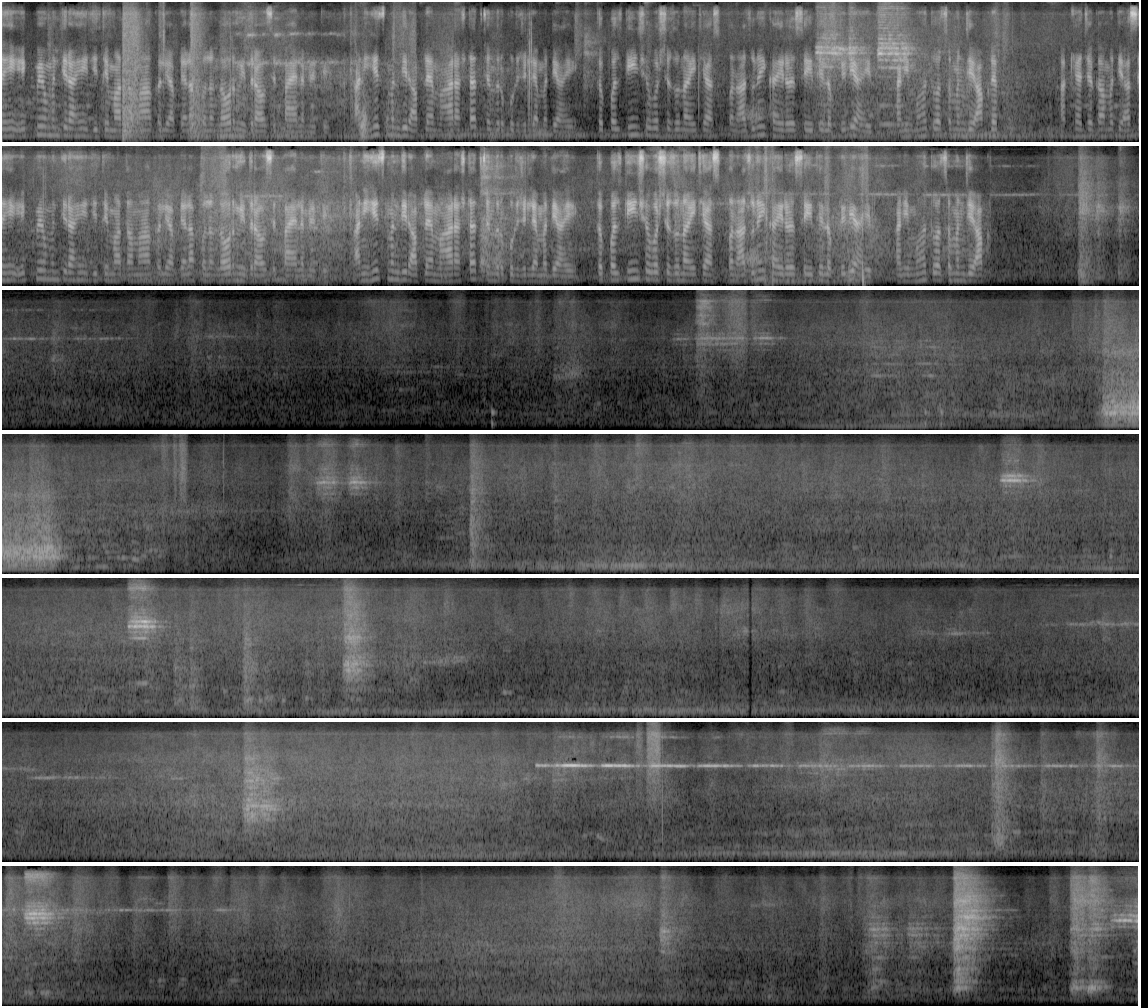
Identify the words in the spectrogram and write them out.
असं हे एकमेव मंदिर आहे जिथे माता महाकाली आपल्याला पलंगावर निद्रा अवसेत पाहायला मिळते. आणि हेच मंदिर आपल्या महाराष्ट्रात चंद्रपूर जिल्ह्यामध्ये आहे. तब्बल तीनशे वर्ष जुना इतिहास पण अजूनही काही रहस्य इथे लपलेली आहेत. आणि महत्वाचं म्हणजे आपल्या अख्ख्या जगामध्ये असं हे एकमेव मंदिर आहे जिथे माता महाकाली आपल्याला पलंगावर निद्रा अवसेत पाहायला मिळते. आणि हेच मंदिर आपल्या महाराष्ट्रात चंद्रपूर जिल्ह्यामध्ये आहे. तब्बल तीनशे वर्ष जुना इतिहास पण अजूनही काही रहस्य इथे लपलेली आहेत. आणि महत्वाचं म्हणजे आप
